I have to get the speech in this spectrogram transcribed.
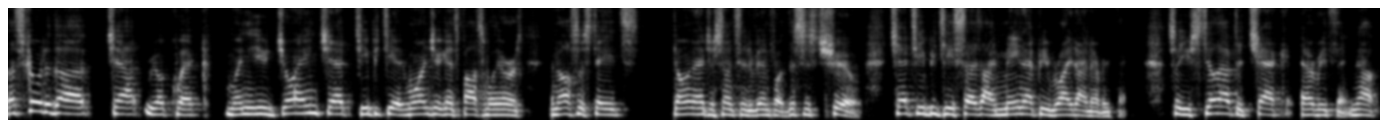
let's go to the chat real quick. When you join chat gpt it warns you against possible errors and also states don't enter sensitive info. This is true. Chat gpt says i may not be right on everything. So you still have to check everything. Now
